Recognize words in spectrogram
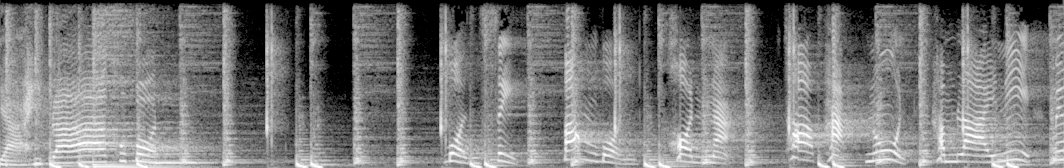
อย่าให้ปลาเขาบ่นบ่นสิ ต้องบ่นคนน่ะ ชอบหักนู่นทำลายนี่ไม่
